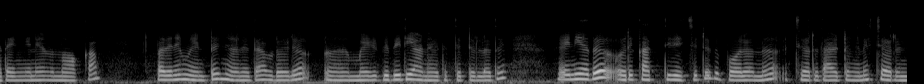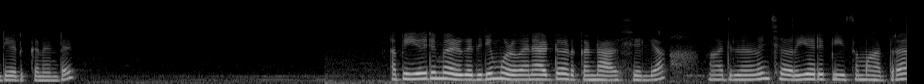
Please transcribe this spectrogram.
അതെങ്ങനെയാണ് നോക്കാം. അപ്പോൾ അതിന് വേണ്ടിയിട്ട് ഞാനിത് അവിടെ ഒരു മെഴുകുതിരിയാണ് എടുത്തിട്ടുള്ളത്. ഇനി അത് ഒരു കത്തി വെച്ചിട്ട് ഇതുപോലെ ഒന്ന് ചെറുതായിട്ട് ഇങ്ങനെ ചുരണ്ടി എടുക്കുന്നുണ്ട് അപ്പോൾ ഈ ഒരു മെഴുകുതിരി മുഴുവനായിട്ട് എടുക്കേണ്ട ആവശ്യമില്ല. അതിൽ നിന്നും ചെറിയൊരു പീസ് മാത്രമേ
